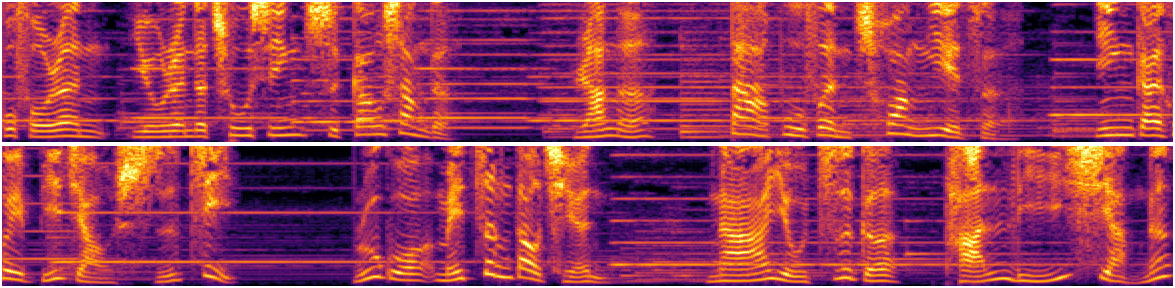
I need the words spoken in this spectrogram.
不否认有人的初心是高尚的，然而大部分创业者应该会比较实际。如果没挣到钱，哪有资格谈理想呢？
